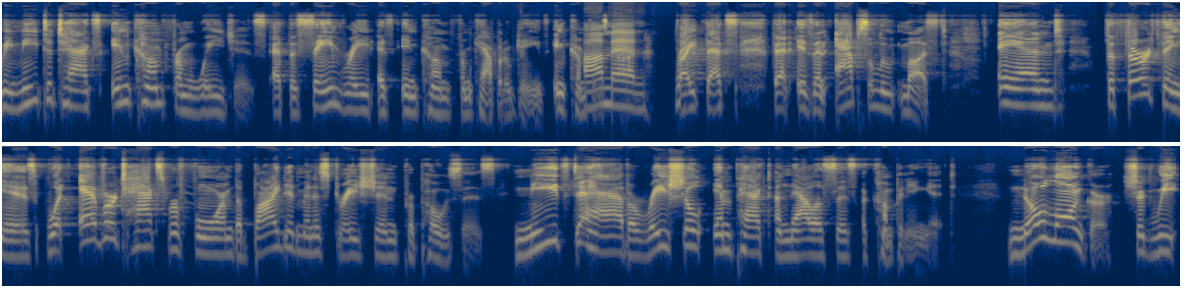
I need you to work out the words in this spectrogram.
we need to tax income from wages at the same rate as income from capital gains, income Amen. Stock, right? That's that is an absolute must. And the third thing is whatever tax reform the Biden administration proposes needs to have a racial impact analysis accompanying it. No longer should we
